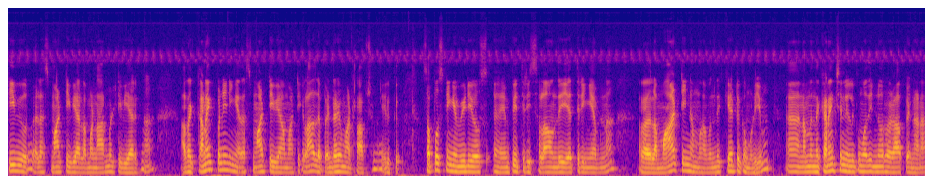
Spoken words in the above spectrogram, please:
டிவி ஒரு வேலை ஸ்மார்ட் டிவியாக இல்லாமல் நார்மல் டிவியாக இருக்குன்னா அதை கனெக்ட் பண்ணி நீங்கள் அதை ஸ்மார்ட் டிவியாக மாட்டிக்கலாம் அதில் பென்ட்ரைவ் மாட்டுற ஆப்ஷனும் இருக்குது சப்போஸ் நீங்கள் வீடியோஸ் எம்பி த்ரீஸ் எல்லாம் வந்து ஏற்றுறீங்க அப்படின்னா அதை அதில் மாட்டி நம்ம வந்து கேட்டுக்க முடியும். நம்ம இந்த கனெக்ஷன் இழுக்கும்போது இன்னொரு ஒரு ஆப் என்னென்னா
